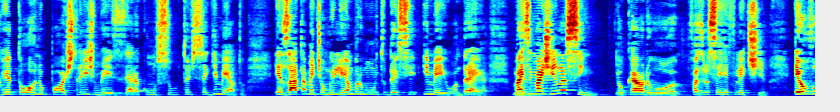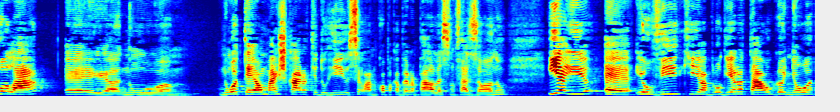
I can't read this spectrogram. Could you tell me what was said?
retorno pós três meses. Era consulta de segmento. Exatamente, eu me lembro muito desse e-mail, Andréia. Mas imagina assim, eu quero fazer você refletir. Eu vou lá é, no, no hotel mais caro aqui do Rio, sei lá, no Copacabana Palace, no Fazano. E aí é, eu vi que a blogueira tal ganhou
